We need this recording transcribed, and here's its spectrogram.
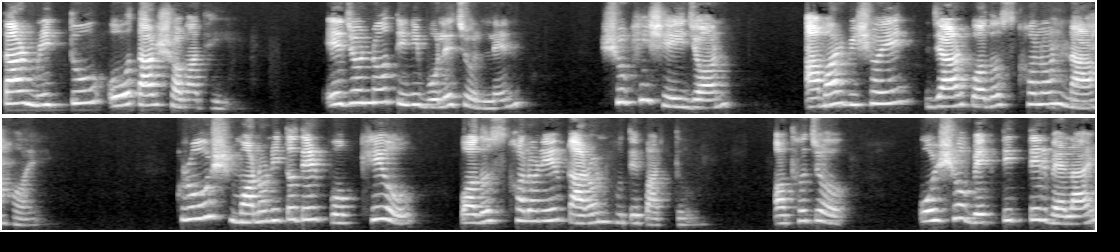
তার মৃত্যু ও তার সমাধি। এজন্য তিনি বলে চললেন, সুখী সেই জন আমার বিষয়ে যার পদস্খলন না হয়। ক্রুশ মনোনীতদের পক্ষেও পদস্খলনের কারণ হতে পারত। অথচ ঐশ ব্যক্তিত্বের বেলায়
